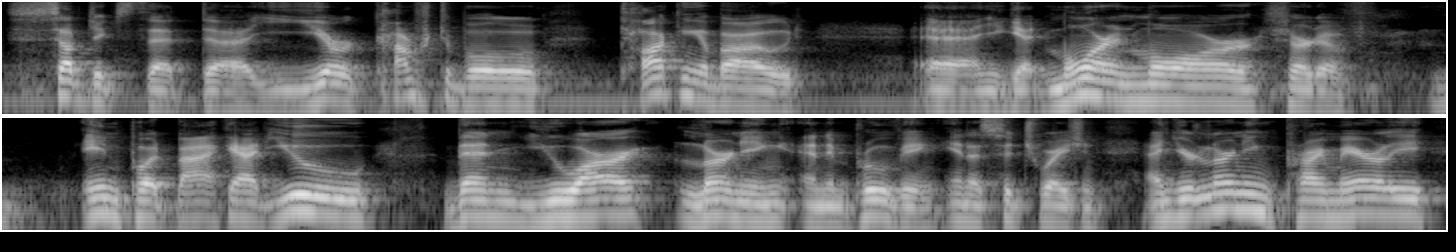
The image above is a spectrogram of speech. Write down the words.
subjects that uh, you're comfortable talking about, and you get more and more sort of input back at you, then you are learning and improving in a situation. And you're learning primarily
